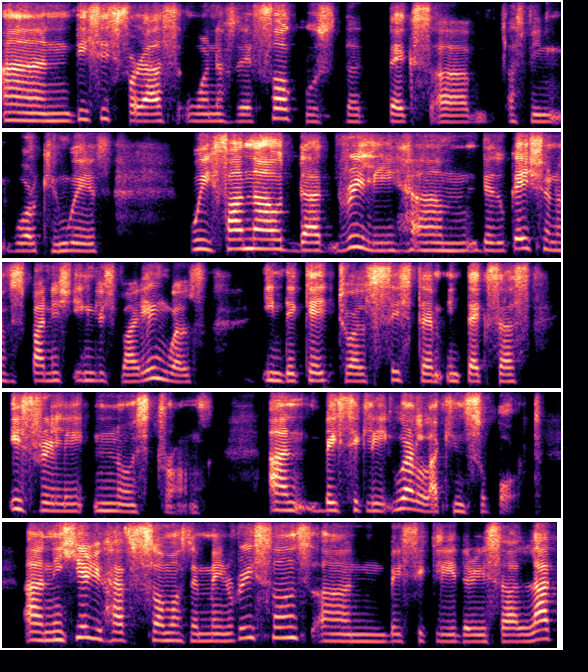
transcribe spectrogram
and this is for us one of the focus that TEX um, has been working with, we found out that really um, the education of Spanish English bilinguals in the K-12 system in Texas is really not strong. And basically we're lacking support. And here you have some of the main reasons. And basically there is a lack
